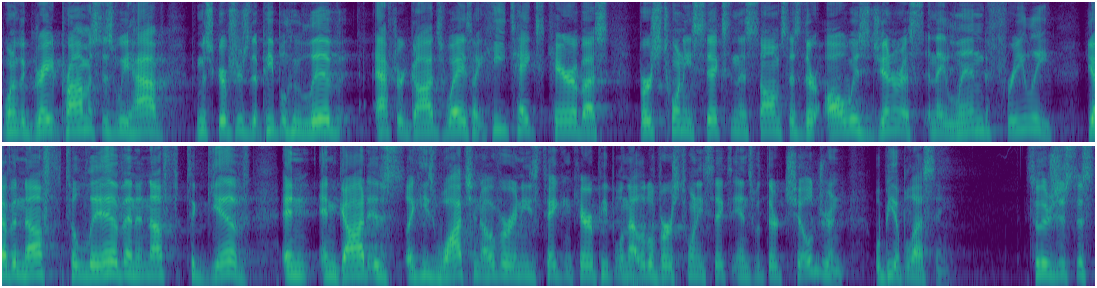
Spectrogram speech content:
one of the great promises we have from the scriptures that people who live after God's ways, like He takes care of us. Verse 26 in this psalm says, They're always generous and they lend freely You have enough to live and enough to give. And, and God is like, He's watching over and He's taking care of people. And that little verse 26 ends with their children will be a blessing. So there's just this,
